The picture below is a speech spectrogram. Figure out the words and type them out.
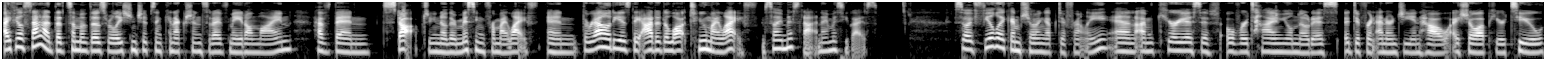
I feel sad that some of those relationships and connections that I've made online have been stopped. You know, they're missing from my life. And the reality is they added a lot to my life. So I miss that and I miss you guys. So I feel like I'm showing up differently, and I'm curious if over time you'll notice a different energy in how I show up here too.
